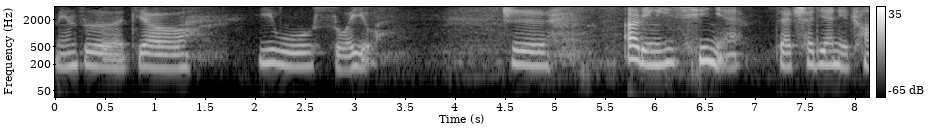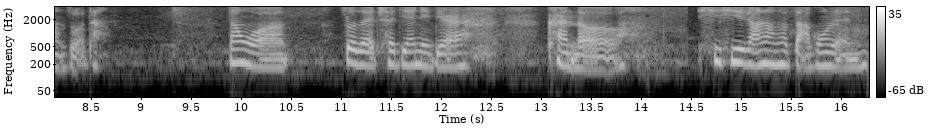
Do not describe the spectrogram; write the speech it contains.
名字叫《一无所有》。是二零一七年在车间里创作的。当我坐在车间里边，看到熙熙攘攘的打工人，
